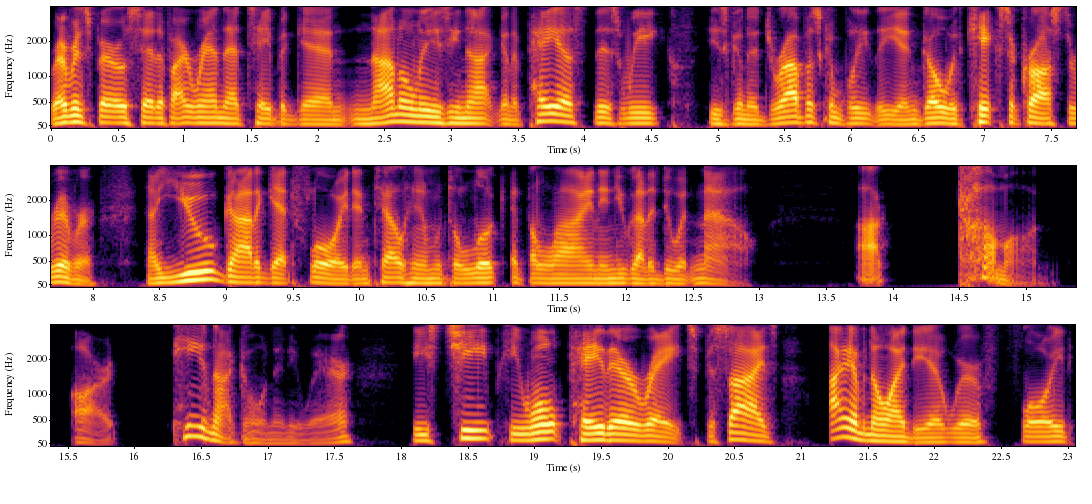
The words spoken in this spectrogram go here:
Reverend Sparrow said if I ran that tape again, not only is he not going to pay us this week, he's going to drop us completely and go with kicks across the river. Now, you got to get Floyd and tell him to look at the line, and you got to do it now. Ah, come on, Art. He's not going anywhere. He's cheap. He won't pay their rates. Besides, I have no idea where Floyd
